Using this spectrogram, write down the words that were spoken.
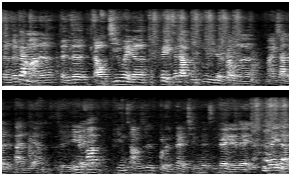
等着干嘛呢？等着找机会呢，可以趁他不注意的时候呢，买下这个单这样子。对，因为他平常是不能带钱的，是对对对，所以呢，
